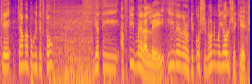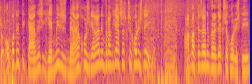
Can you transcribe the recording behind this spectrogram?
Και, και άμα απογοητευτώ, γιατί αυτή η μέρα λέει είναι ένα ερωτικό συνώνυμο για όλους εκεί έξω. Οπότε τι κάνεις, γεμίζεις με άγχος για να είναι η βραδιά σας ξεχωριστή. Άμα θες να είναι η βραδιά ξεχωριστή,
